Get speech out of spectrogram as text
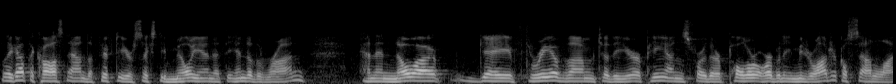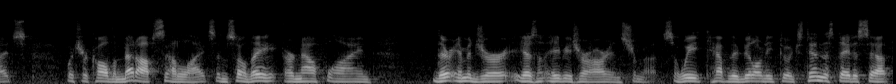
So they got the cost down to 50 or 60 million at the end of the run. And then NOAA gave three of them to the Europeans for their polar orbiting meteorological satellites which are called the METOPS satellites. And so they are now flying, their imager is an AVHRR instrument. So we have the ability to extend this data set,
